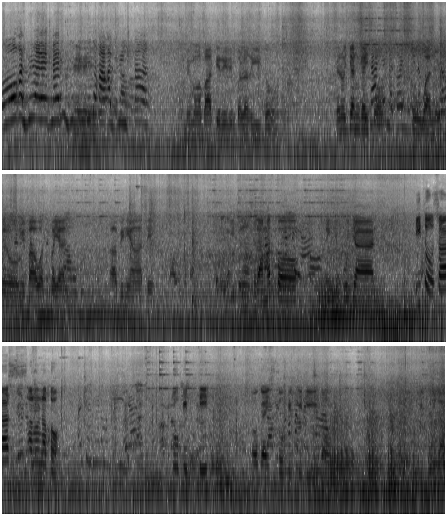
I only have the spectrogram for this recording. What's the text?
Oo, Calvin, eh, meron din dito kakalpinta. May mga battery rin pala rito, oh. Pero dyan, guys, oh. Charger na to, hindi ko 2-1 na- pero may bawas pa yan sabi ni ate. So, dito na. Salamat po. Thank you po dyan. Dito sa ano na to? Ay, pwede mo naman kayo dyan. 250 so guys 250 dito 250 lang.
